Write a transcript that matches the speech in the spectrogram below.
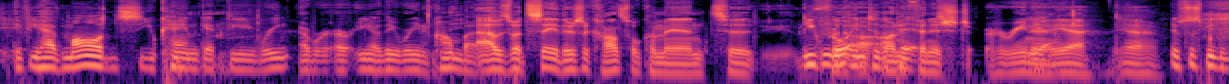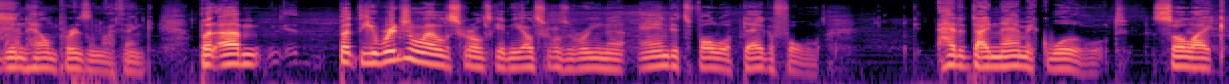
if you have mods, you can get the arena, or, or, you know, the arena combat. I was about to say there's a console command to You can for go into the pit. unfinished arena. Yeah. Yeah, yeah. It was supposed to be the Windhelm Prison, I think. But um, but the original Elder Scrolls game, the Elder Scrolls Arena, and its follow-up Daggerfall, had a dynamic world. So, like,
